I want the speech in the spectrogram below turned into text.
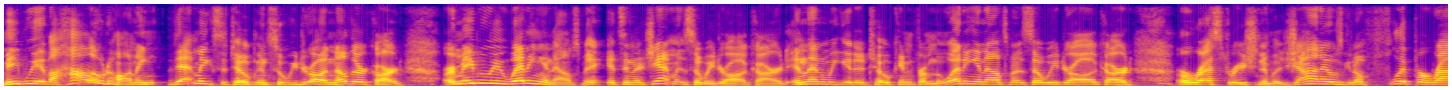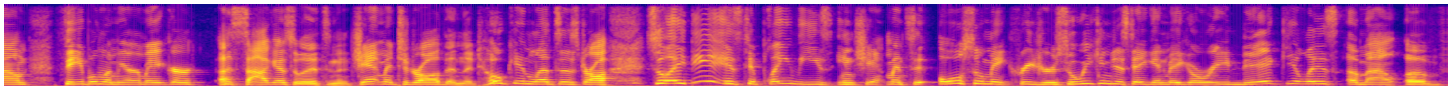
Maybe we have a Hallowed Haunting, that makes a token, so we draw another card. Or maybe we Wedding Announcement, it's an enchantment, so we draw a card. And then we get a token from the Wedding Announcement, so we draw a card. Or Restoration of Eiganjo is going to flip around. Fable the Mirror Breaker, a saga, so it's an enchantment to draw, then the token lets us draw. So the idea is to play these enchantments that also make creatures, so we can just take and make a ridiculous amount of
